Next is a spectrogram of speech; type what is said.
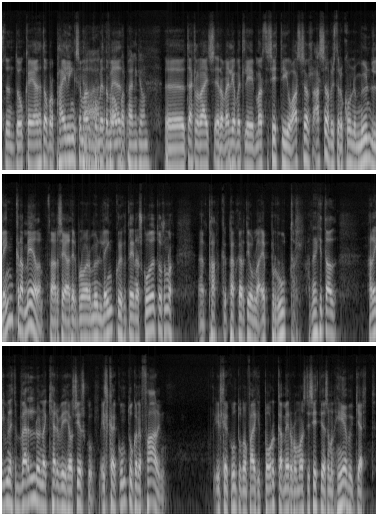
stund. Ok, en þetta var bara pæling sem hann kom þetta hérna með. pæling uh, Declan Rice er að velja á milli Manchester City og Arsenal. Arsenal virðist vera konu mun lengra með hann. Það er að segja að þeir eru búin að vera mun lengur einhvern veginn að skoða þetta og svona Pep, Pep Guardiola er brútal. Hann er ekki ekki með neitt verðluna kerfi hjá sér sko. Ilkay Gundogan er farin Ilkay Gundogan fær ekki borga meira frá Manchester City það sem hann hefur gert.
